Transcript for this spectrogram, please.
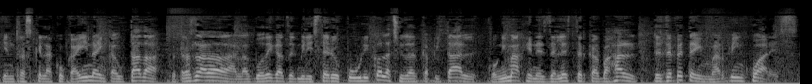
mientras que la cocaína incautada fue trasladada a las bodegas del Ministerio Público a la ciudad capital. Con imágenes de Lester Carvajal, desde Petén, Marvin Juárez.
